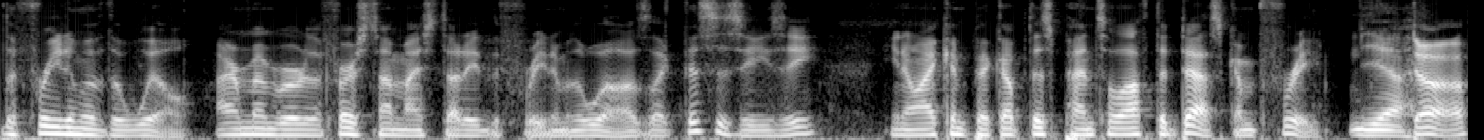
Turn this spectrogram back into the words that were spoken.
the freedom of the will. I remember the first time I studied the freedom of the will, I was like, "This is easy. You know, I can pick up this pencil off the desk. I'm free." yeah duh.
